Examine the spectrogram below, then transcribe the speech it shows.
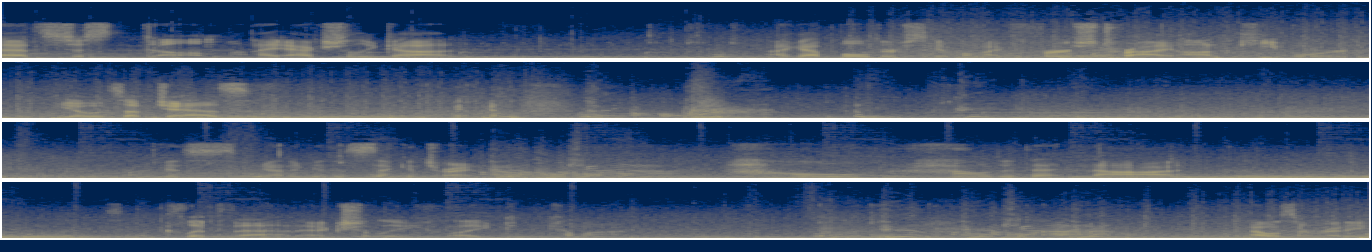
That's just dumb. I actually got, I got boulder skip on my first try on keyboard. Yo, what's up, Jazz? I guess I gotta get a second try now. How, how did that not? Clip that, actually. Like, come on. I wasn't ready.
